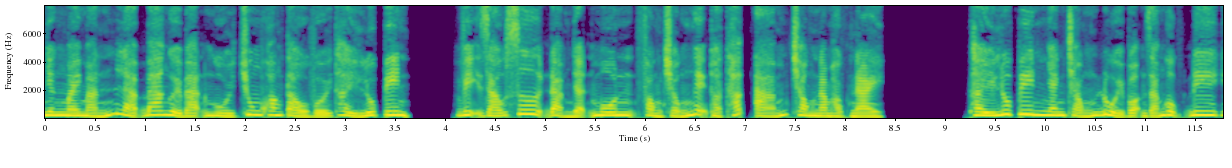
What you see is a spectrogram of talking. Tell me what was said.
nhưng may mắn là ba người bạn ngồi chung khoang tàu với thầy Lupin, vị giáo sư đảm nhận môn phòng chống nghệ thuật hắc ám trong năm học này. Thầy Lupin nhanh chóng đuổi bọn giám ngục đi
